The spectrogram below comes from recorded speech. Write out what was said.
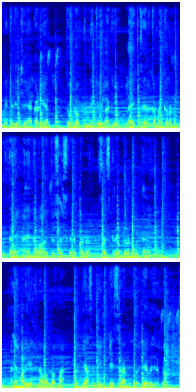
બ્લોગને કરીએ છીએ અહીંયા ગાડી એમ. તો બ્લોગ તમને કેવો લાગ્યો? લાઇક શેર કમેન્ટ કરવાનું ભૂલતા નહીં. અને નવા હોય તો સબસ્ક્રાઈબ કરો સબસ્ક્રાઈબ કરવાનું ભૂલતા નહીં. અને મળીએ એક નવા બ્લોગમાં તો ત્યાં સુધી જય શ્રી રામ મિત્રો, જય બજરંગ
